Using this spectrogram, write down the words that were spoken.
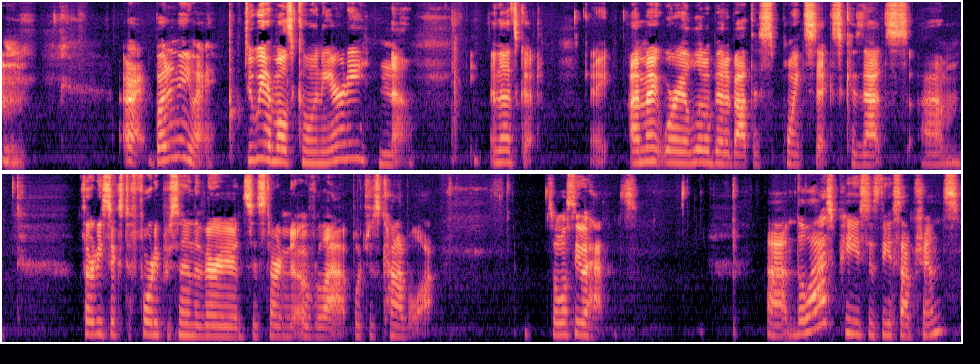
Alright, but anyway, do we have multicollinearity? No. And that's good. Okay, I might worry a little bit about this 0.6 because that's um, 36 to 40% of the variance is starting to overlap, which is kind of a lot. So we'll see what happens. Um, the last piece is the assumptions.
